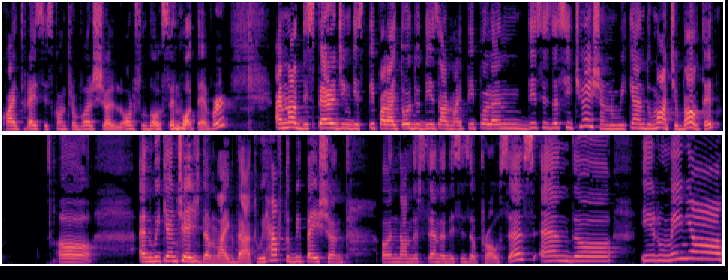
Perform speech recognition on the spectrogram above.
quite racist controversial orthodox and whatever I'm not disparaging these people. I told you these are my people and this is the situation. We can't do much about it. Uh, and we can change them like that. We have to be patient and understand that this is a process. And uh, in Romania,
